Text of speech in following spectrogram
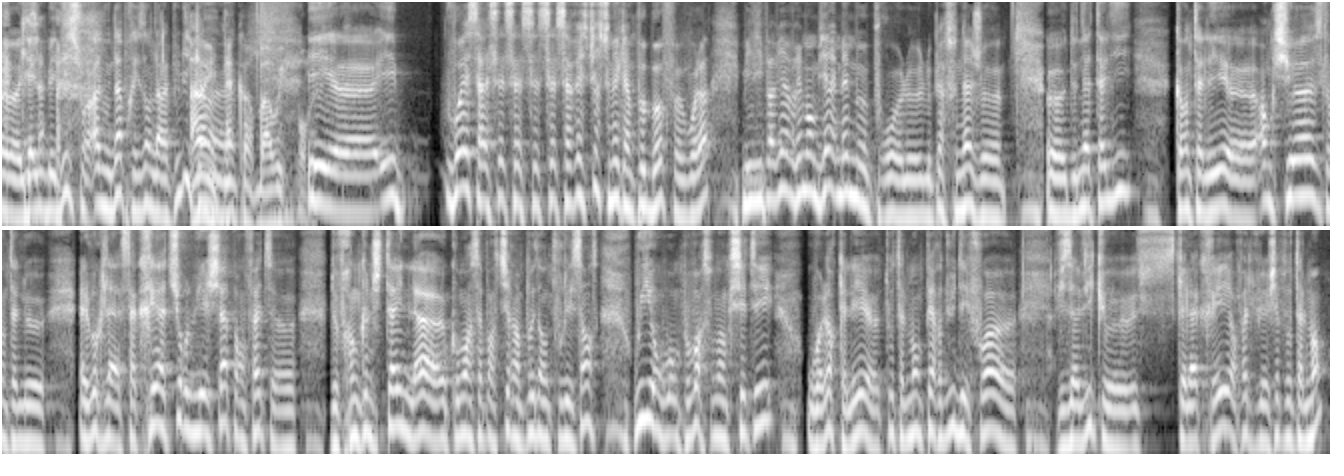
euh, il y a une BD sur Hanouna, président de la République. Ah hein, oui, d'accord. Bah oui. Bon. Et, euh, et ouais, ça, respire ce mec un peu bof, euh, voilà. Mais il y parvient vraiment bien, et même pour le, le personnage euh, euh, de Nathalie, quand elle est euh, anxieuse, quand elle, euh, voit que sa créature lui échappe, en fait, euh, de Frankenstein, là, euh, commence à partir un peu dans tous les sens. Oui, on, peut voir son anxiété, ou alors qu'elle est euh, totalement perdue, des fois, euh, vis-à-vis que ce qu'elle a créé, en fait, lui échappe totalement.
